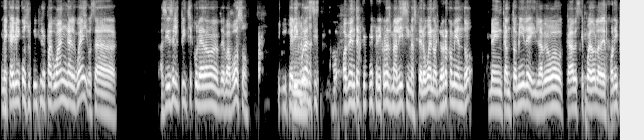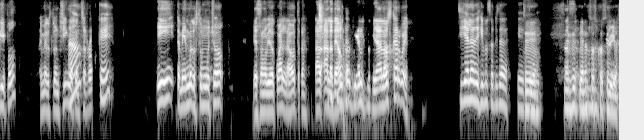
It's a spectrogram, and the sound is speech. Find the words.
me cae bien con su pinche paguanga, el güey. O sea, así es el pinche culero de baboso. Y películas, sí, obviamente tiene películas malísimas, pero bueno, yo recomiendo, me encantó a mí y la veo cada vez que puedo, la de Funny People. A mí me gustó un chingo. Ah, con Seth Rogen. Ok. Y también me gustó mucho, ya se me olvidó cuál, la otra. A, a la de Uncle James, nominada al Oscar, güey. Sí, ya la dijimos ahorita. Sí, este, sí, sí, tiene sus cosillas.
